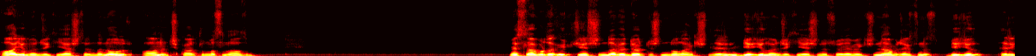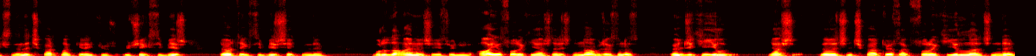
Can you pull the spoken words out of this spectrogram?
A yıl önceki yaşlarında ne olur? A'nın çıkartılması lazım. Mesela burada 3 yaşında ve 4 yaşında olan kişilerin 1 yıl önceki yaşını söylemek için ne yapacaksınız? 1 yıl her ikisinden de çıkartmak gerekiyor. 3 eksi 1, 4 eksi 1 şeklinde. Burada da aynı şeyi söylüyor. A yıl sonraki yaşlar için ne yapacaksınız? Önceki yıl yaşlar için çıkartıyorsak sonraki yıllar için de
